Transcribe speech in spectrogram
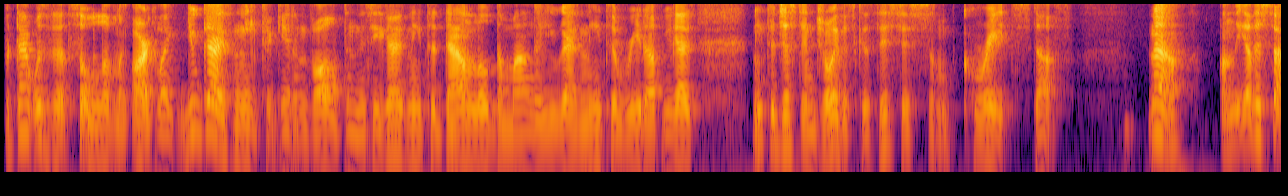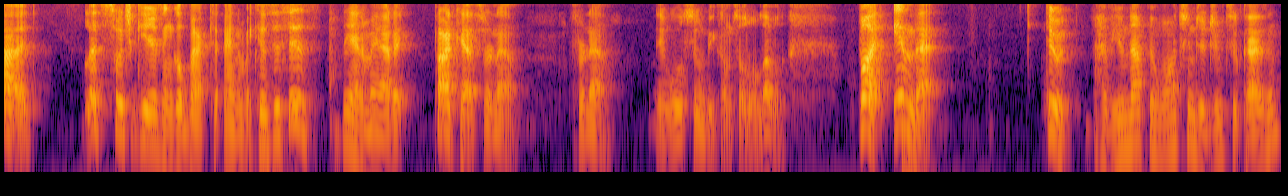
But that was the solo leveling arc. Like, you guys need to get involved in this. You guys need to download the manga. You guys need to read up. You guys need to just enjoy this because this is some great stuff. Now, on the other side, let's switch gears and go back to anime because this is the Anime Addict podcast for now. For now, it will soon become solo level. But in that, dude, have you not been watching Jujutsu Kaisen?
